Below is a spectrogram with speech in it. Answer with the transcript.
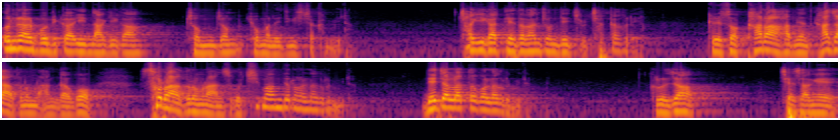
어느 날 보니까 이 나귀가 점점 교만해지기 시작합니다. 자기가 대단한 존재인 줄 착각을 해요. 그래서 가라 하면 가자 그러면 안 가고 서라 그러면 안 서고 지 마음대로 하려고 그럽니다. 내 잘났다고 하려고 그럽니다. 그러자 재상이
